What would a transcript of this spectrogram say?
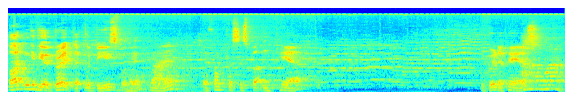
Well, I can give you a grid that would be useful here. Right. So if I press this button here, the grid appears, Oh, wow.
